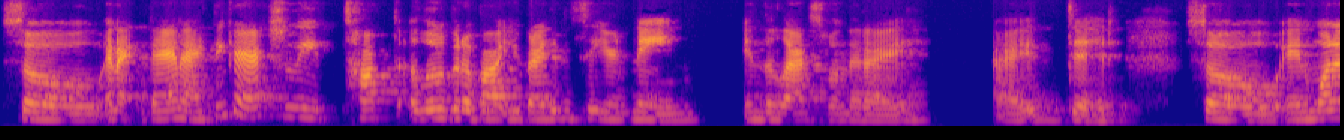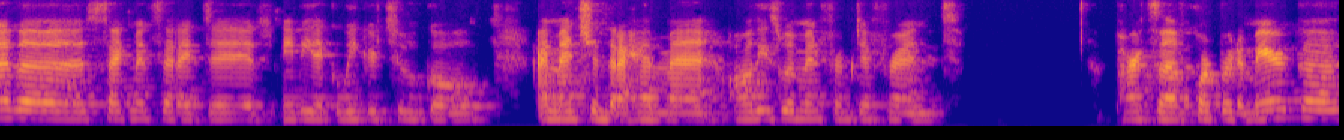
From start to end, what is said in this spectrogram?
So, and I, Diana, I think I actually talked a little bit about you, but I didn't say your name in the last one that I I did. So, in one of the segments that I did, maybe like a week or two ago, I mentioned that I had met all these women from different parts of corporate America,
